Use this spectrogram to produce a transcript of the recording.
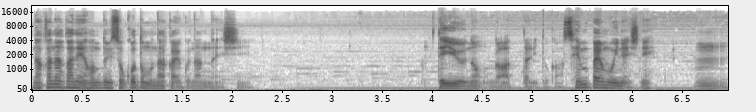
なかなかね本当にそことも仲良くなんないしっていうのがあったりとか先輩もいないしね。うん。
